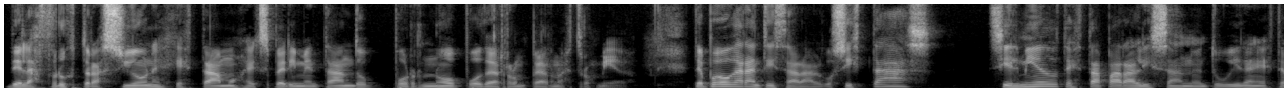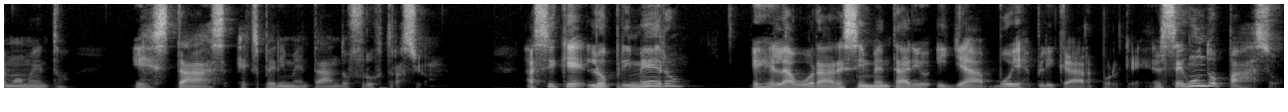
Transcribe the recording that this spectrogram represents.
de las frustraciones que estamos experimentando por no poder romper nuestros miedos. Te puedo garantizar algo, si estás, si el miedo te está paralizando en tu vida en este momento, estás experimentando frustración. Así que lo primero es elaborar ese inventario y ya voy a explicar por qué. El segundo paso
